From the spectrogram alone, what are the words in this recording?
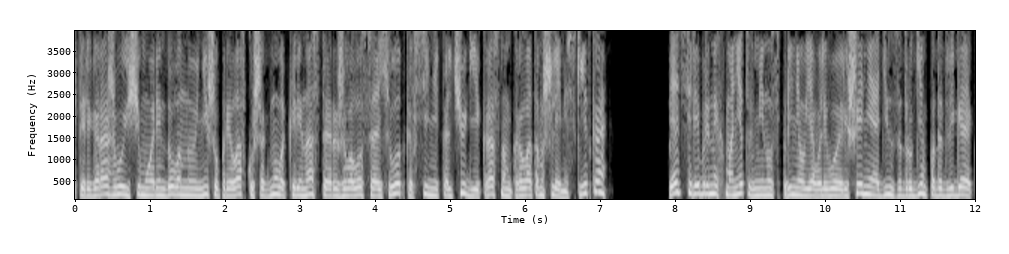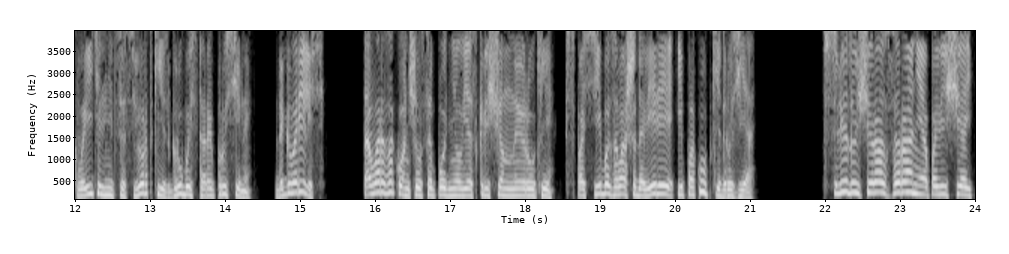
К перегораживающему арендованную нишу прилавку шагнула коренастая рыжеволосая ахилотка в синей кольчуге и красном крылатом шлеме. Скидка? Пять серебряных монет в минус принял я волевое решение, один за другим пододвигая к воительнице свертки из грубой старой прусины. Договорились. Товар закончился, поднял я скрещенные руки. Спасибо за ваше доверие и покупки, друзья. В следующий раз заранее оповещай,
